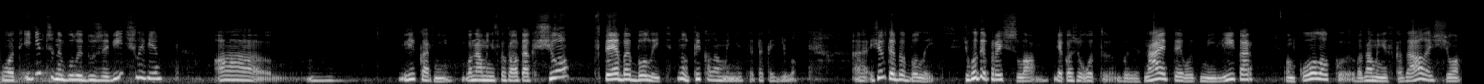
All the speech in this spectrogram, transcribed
От. І дівчини були дуже вічливі, а лікар ні. Вона мені сказала так, що в тебе болить. Ну, тикала мені це таке діло. Е, Що в тебе болить? Чого ти прийшла? Я кажу: от ви знаєте, от мій лікар, онколог, вона мені сказала, що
